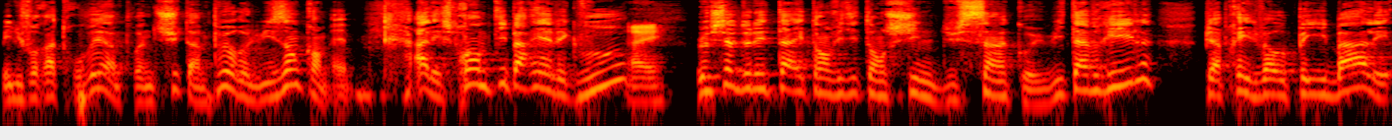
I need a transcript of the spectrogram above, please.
mais il faudra trouver un point de chute un peu reluisant quand même. Allez, je prends un petit pari avec vous. Le chef de l'État est en visite en Chine du 5 au 8 avril, puis après il va aux Pays-Bas les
